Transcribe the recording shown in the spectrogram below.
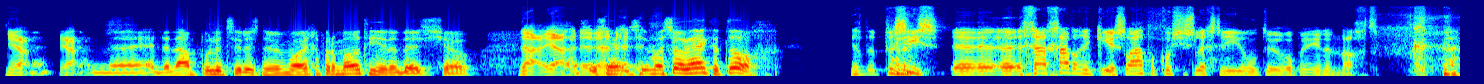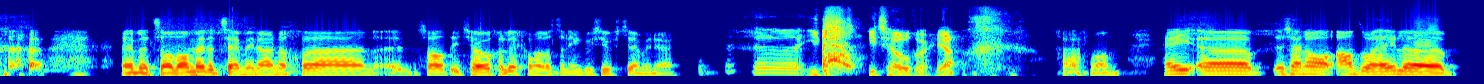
Ja, ja. En, eh, en de naam Pulitzer is nu mooi gepromoot hier in deze show. Nou ja, Ja, eh, zo- zo- maar zo werkt het toch? precies. Ga, ga er een keer slapen, kost je slechts 300 euro in een nacht. En het zal dan met het seminar nog het zal het iets hoger liggen, want dat is een inclusief seminar. Iets, iets hoger, ja. Gaaf man. Hey, er zijn al een aantal hele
